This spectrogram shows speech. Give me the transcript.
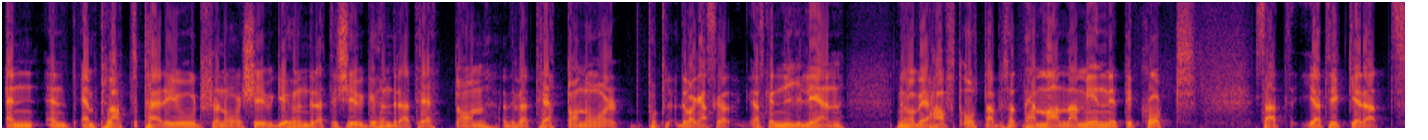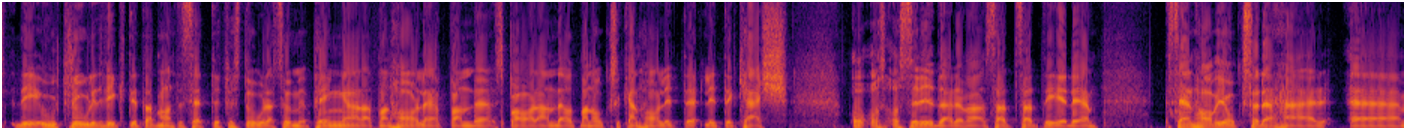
en, en, en platt period från år 2000 till 2013. Det var 13 år, det var ganska, ganska nyligen. Nu har vi haft 8, så det här mannaminnet är kort. Så att jag tycker att det är otroligt viktigt att man inte sätter för stora summor pengar, att man har löpande sparande och att man också kan ha lite, lite cash och, och, och så vidare. Va? Så, att, så att det är det. Sen har vi också det här, eh,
